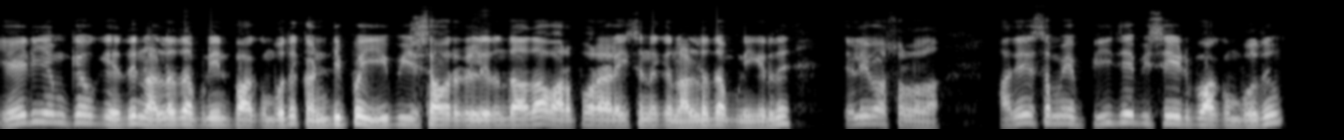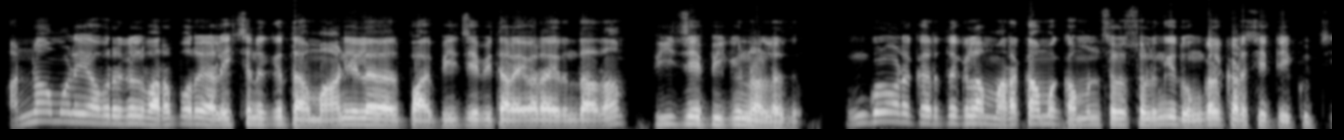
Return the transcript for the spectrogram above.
ஏடிஎம்கேவுக்கு எது நல்லது அப்படின்னு பார்க்கும்போது கண்டிப்பாக இபிஎஸ் அவர்கள் இருந்தால் தான் வரப்போகிற எலெக்ஷனுக்கு நல்லது அப்படிங்கிறது தெளிவாக சொல்லலாம். அதே சமயம் பிஜேபி சைடு பார்க்கும்போது அண்ணாமலை அவர்கள் வரப்போகிற எலெக்ஷனுக்கு த மாநில பிஜேபி தலைவராக இருந்தால் தான் பிஜேபிக்கும் நல்லது. உங்களோட கருத்துக்களை மறக்காமல் கமெண்ட்ஸில் சொல்லுங்கள் இது உங்கள் கடைசி டீ குச்சி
